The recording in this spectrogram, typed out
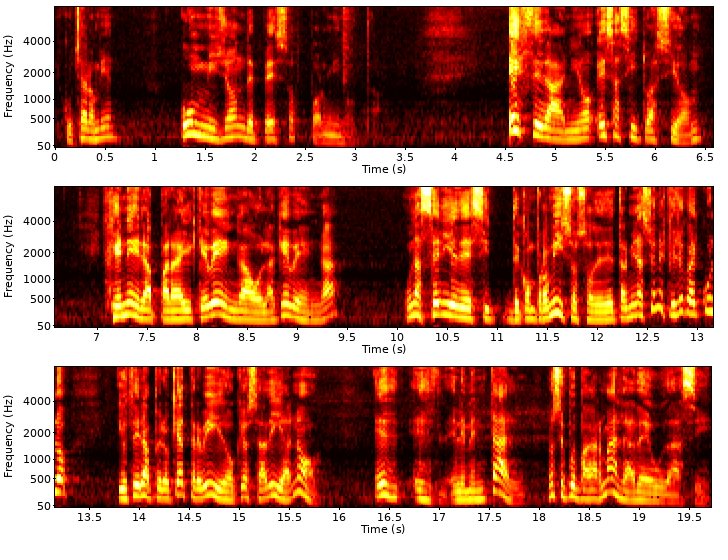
¿Escucharon bien? Un millón de pesos por minuto. Ese daño, esa situación, genera para el que venga o la que venga una serie de, compromisos o de determinaciones que yo calculo, y usted dirá, pero qué atrevido, qué osadía. No, es, elemental. No se puede pagar más la deuda así.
